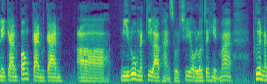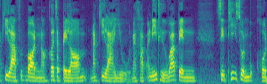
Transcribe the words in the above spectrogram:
ในการป้องกันการมีรูปนักกีฬาผ่านโซเชียลเราจะเห็นว่าเพื่อนนักกีฬาฟุตบอลเนาะก็จะไปล้อมนักกีฬาอยู่นะครับ อันนี้ถือว่าเป็น สิทธิส่วนบุคคล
